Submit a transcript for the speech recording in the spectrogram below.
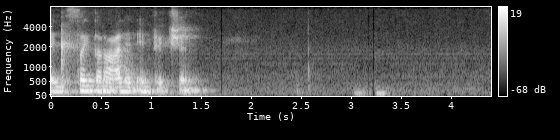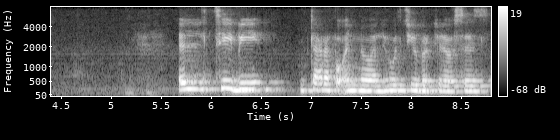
للسيطرة على ال infection ال TB بتعرفوا إنه اللي هو ال tuberculosis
